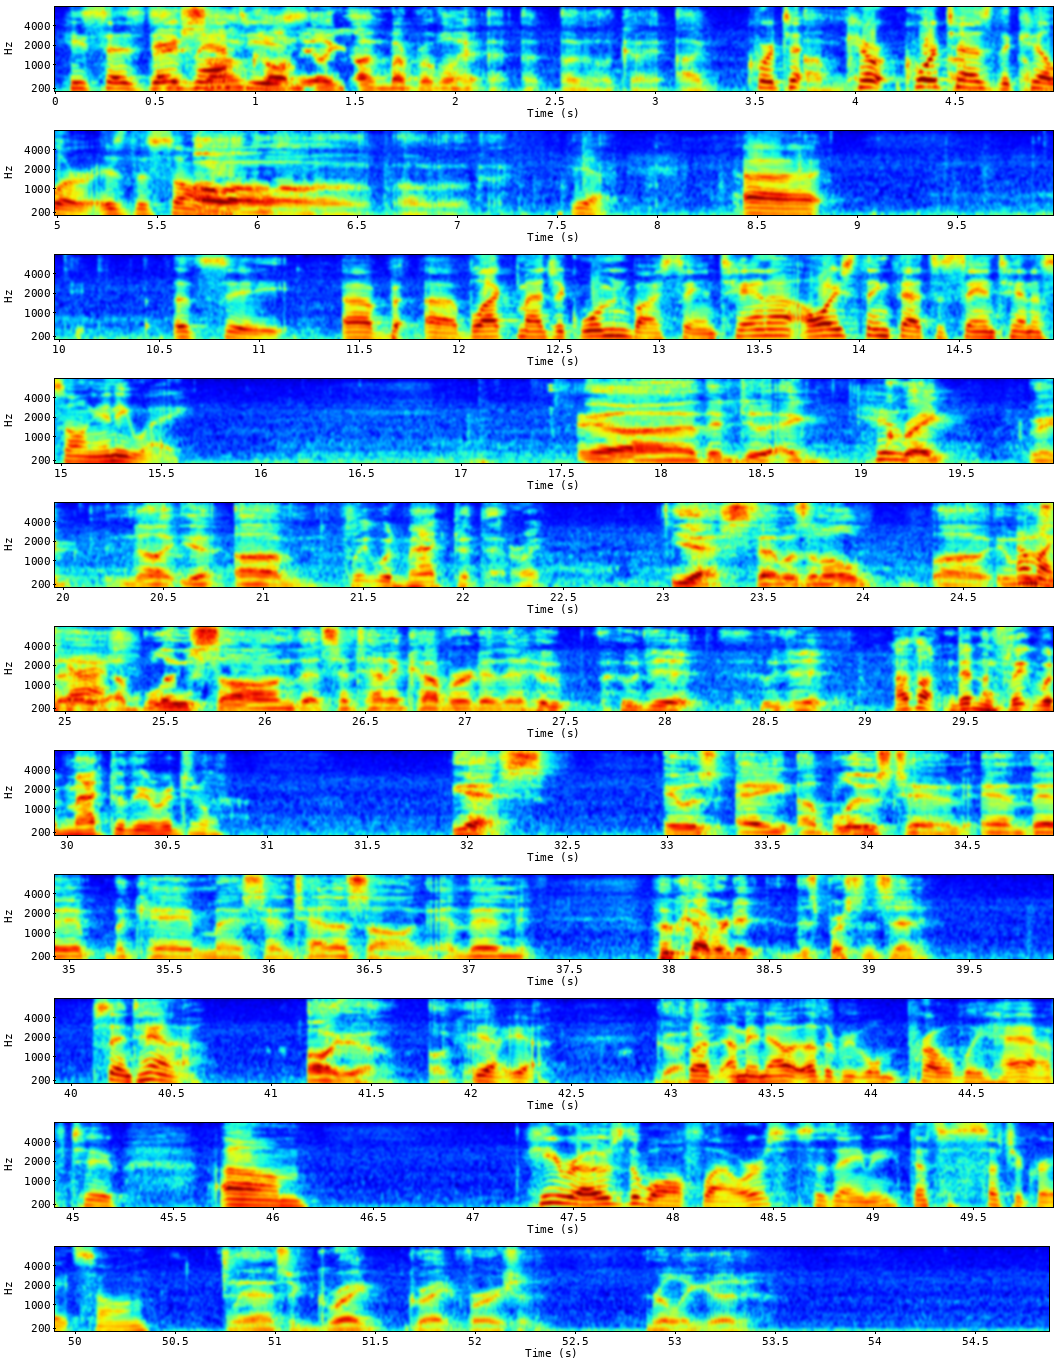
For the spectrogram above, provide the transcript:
He says A Dave song Matthews. called Neil Young by Procol. Ha- uh, uh, okay. I, Corte- um, Cor- Cortez the Killer is the song. oh, oh, oh, okay. Yeah. Uh, let's see. Uh, B- uh, Black Magic Woman by Santana. I always think that's a Santana song anyway. Yeah, they do a Who- great, great. No, yeah. Um, Fleetwood Mac did that, right? yes, that was an old. Uh, it Oh was a, gosh. a blues song that Santana covered, and then who who did it? Who did it? I thought didn't Fleetwood Mac do the original? Yes, it was a, a blues tune, and then it became a Santana song, and then who covered it? This person said. Santana. Oh yeah. Okay. Yeah, yeah. Gotcha. But I mean, other people probably have too. Um, Heroes, the Wallflowers, says Amy. That's a, such a great song. yeah, it's a great, great version. Really good.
